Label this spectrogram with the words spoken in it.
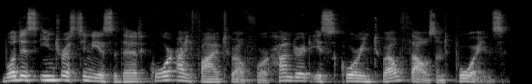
What is interesting is that Core i5 12400 is scoring 12,000 points,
